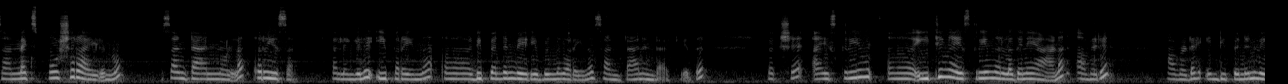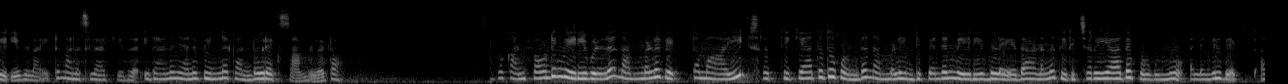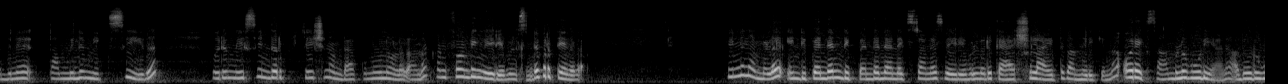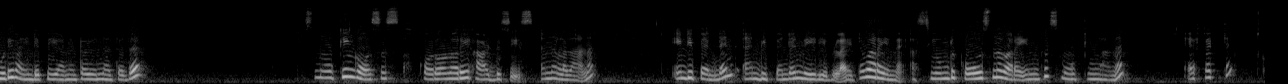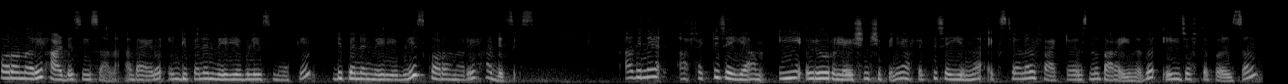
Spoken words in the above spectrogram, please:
സൺ എക്സ്പോഷർ ആയിരുന്നു. സൺ ടാനിനുള്ള റീസൺ അല്ലെങ്കിൽ ഈ പറയുന്ന ഡിപ്പെൻഡന്റ് വേരിയബിൾ എന്ന് പറയുന്ന സൺ ടാൻ ഉണ്ടാക്കിയത്. പക്ഷേ ice cream eating ice cream എന്നുള്ളതിനെയാണ് അവർ അവിടെ ഇൻഡിപെൻഡന്റ് വേരിയബിളായിട്ട് മനസ്സിലാക്കിയത്. ഇതാണ് ഞാൻ പിന്നെ കണ്ട ഒരു എക്സാമ്പിൾ കേട്ടോ അപ്പോൾ കൺഫൗണ്ടിങ് വേരിയബിളിൽ നമ്മൾ വ്യക്തമായി ശ്രദ്ധിക്കാത്തത് കൊണ്ട് നമ്മൾ ഇൻഡിപെൻഡന്റ് വേരിയബിൾ ഏതാണെന്ന് തിരിച്ചറിയാതെ പോകുന്നു. അല്ലെങ്കിൽ അതിനെ തമ്മിൽ മിക്സ് ചെയ്ത് ഒരു മിസ് ഇന്റർപ്രിറ്റേഷൻ ഉണ്ടാക്കുന്നു എന്നുള്ളതാണ് കൺഫൗണ്ടിങ് വേരിയബിൾസിന്റെ പ്രത്യേകത. പിന്നെ നമ്മൾ ഇൻഡിപെൻഡന്റ് ഡിപ്പെൻഡന്റ് ആൻഡ് എക്സ്റ്റാനസ് വേരിയബിളിന് ഒരു കാഷ്വൽ ആയിട്ട് തന്നിരിക്കുന്ന ഒരു എക്സാമ്പിൾ കൂടിയാണ്. അതോടുകൂടി വൈൻഡപ്പ് ചെയ്യാണ് കേട്ടോ ഇന്നത്തത്. Smoking causes coronary heart disease എന്നുള്ളതാണ്. ഇൻഡിപെൻഡന്റ് ആൻഡ് ഡിപ്പെൻഡന്റ് വേരിയബിൾ ആയിട്ട് പറയുന്നത് അസ്യൂംഡ് കോസ് എന്ന് പറയുന്നത് സ്മോക്കിംഗ് ആണ്. എഫക്റ്റ് കൊറോണറി ഹാർട്ട് ഡിസീസ് ആണ്. അതായത് independent variable is smoking dependent variable is coronary heart disease അതിനെ അഫക്റ്റ് ചെയ്യാം. ഈ ഒരു റിലേഷൻഷിപ്പിനെ അഫക്റ്റ് ചെയ്യുന്ന എക്സ്റ്റേണൽ ഫാക്ടേഴ്സ് എന്ന് പറയുന്നത് age of the person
